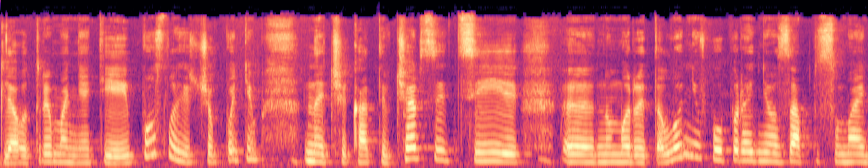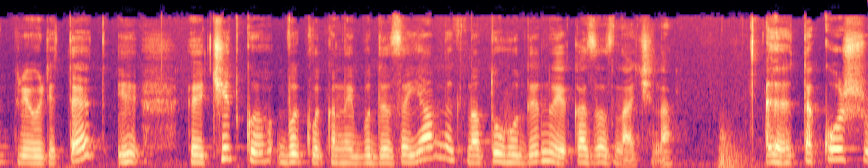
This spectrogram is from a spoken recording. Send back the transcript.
для отримання тієї послуги, щоб потім не чекати в черзі. Ці е, номери талонів попереднього запису мають пріоритет, і чітко викликаний буде заявник на ту годину, яка зазначена. Е, Також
